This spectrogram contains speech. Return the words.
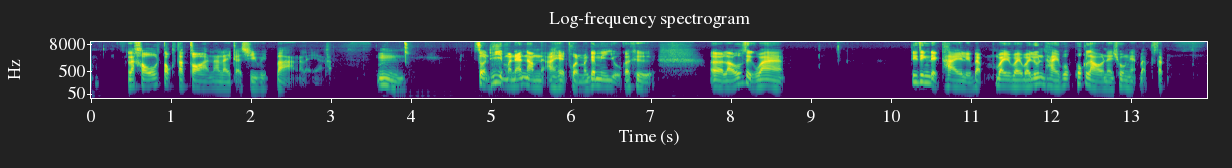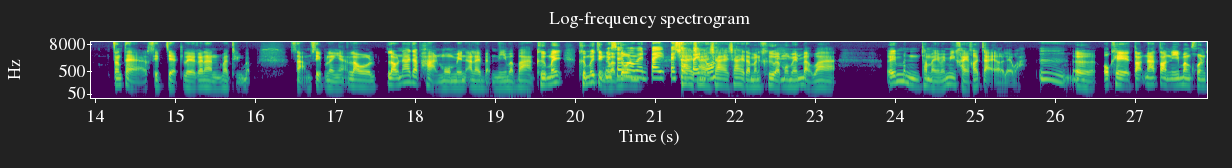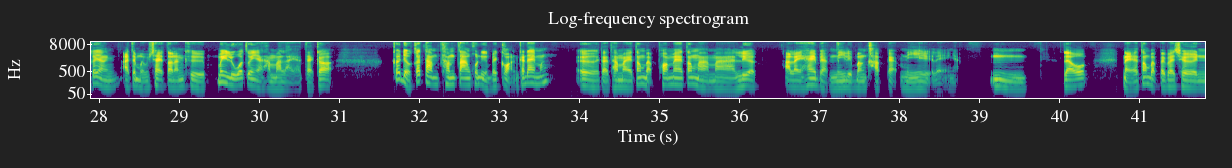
แล้วเขาตกตะกอนอะไรกับชีวิตบ้างอะไรอย่างเงี้ยครับ อืม ส่วนที่หยิบมาแนะนำเนี่ยอะเหตุผลมันก็มีอยู่ก็คือ เออเรารู้สึกว่าจริงๆเด็กไทยหรือแบบวัยวัยวัยรุ่นไทยพวกพวกเราในช่วงเนี้ยแบบสัก ตั้งแต่สิบเจ็ดเลยก็นั้นมาถึงแบบสามสิบอะไรเงี้ยเราเราน่าจะผ่านโมเมนต์อะไรแบบนี้มาบ้าง คือไม่คือไม่ถึงไม่แบบใช่โดน moment ไปไปส่งใช่ไปใช่เนาะใช่ใช่แต่มันคือแบบ moment แบบว่า เอ้ยมันทำไมไม่มีใครเข้าใจเราเลยวะอืมเออโอเค ตอนณตอนนี้บางคนก็ยังอาจจะเหมือนพี่ชัยตอนนั้นคือ ไม่รู้ว่าตัวเองอยากทำอะไรอะแต่ก็ก็เดี๋ยวก็ตามทำตามคนอื่นไปก่อนก็ได้มั้งเออ แต่ทำไมต้องแบบพ่อแม่ต้องมามาเลือกอะไรให้แบบนี้หรือบังคับแบบนี้หรืออะไรอย่างเงี้ย อืม แล้วไหนจะต้องแบบไปเผชิญ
